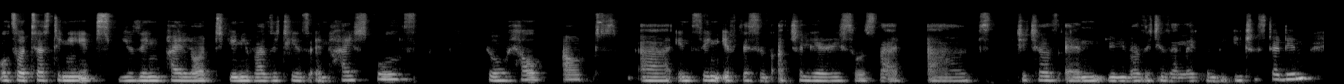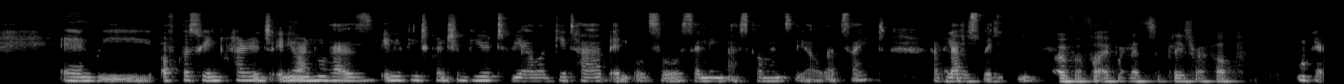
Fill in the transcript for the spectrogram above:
also testing it using pilot universities and high schools to help out uh, in seeing if this is actually a resource that uh, teachers and universities alike would be interested in. And we, of course, we encourage anyone who has anything to contribute via our GitHub and also sending us comments via our website. I've left the Over five minutes, so please wrap up. okay.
